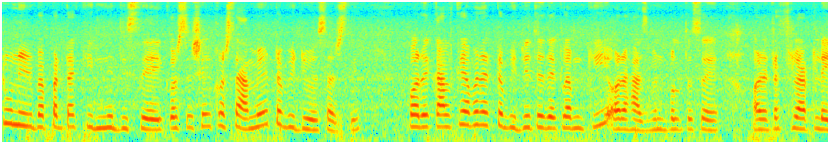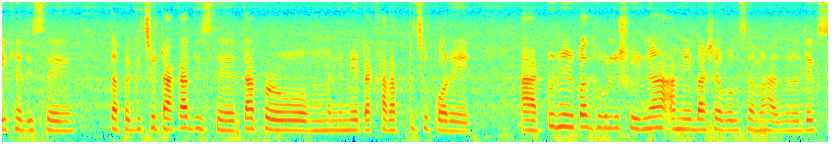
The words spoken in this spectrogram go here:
টুনির ব্যাপারটা কিডনি দিছে, এই করছে, সেই করছে, আমিও একটা ভিডিও ছাড়ছি। পরে কালকে আবার একটা ভিডিওতে দেখলাম কি, ওর হাজবেন্ড বলতেছে, ওর একটা ফ্ল্যাট লেখা দিছে। তারপর কিছু টাকা দিছে তারপর মানে মেয়েটা খারাপ কিছু করে। আর টুনির কথাগুলি শুই না, আমি বাসায় বলছি, আমার হাজবেন্ডে দেখছ?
